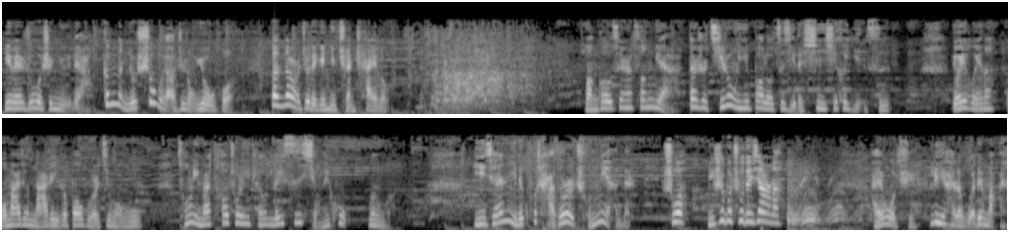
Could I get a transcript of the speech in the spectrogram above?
因为如果是女的呀，根本就受不了这种诱惑，半道就得给你全拆喽。网购虽然方便啊，但是极容易暴露自己的信息和隐私。有一回呢，我妈就拿着一个包裹进我屋，从里面掏出了一条蕾丝小内裤，问我：“以前你的裤衩都是纯棉的，说你是不是处对象了？”哎呦我去，厉害了，我的妈呀！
